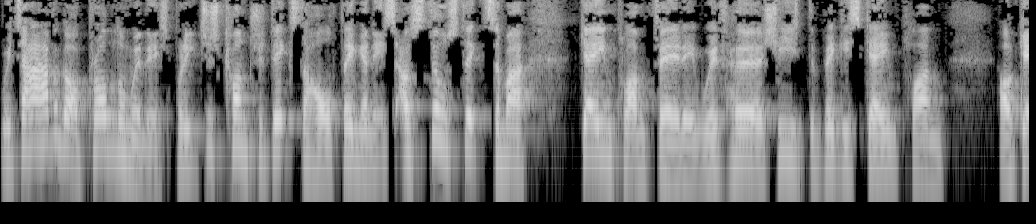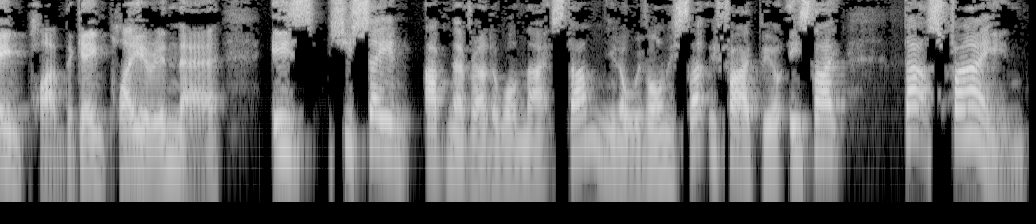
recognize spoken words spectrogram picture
which I haven't got a problem with this, but it just contradicts the whole thing. And it's, I'll still stick to my game plan theory with her. She's the biggest game plan or game plan, the game player in there. Is she's saying, I've never had a one night stand. You know, we've only slept with five people. It's like, that's fine.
